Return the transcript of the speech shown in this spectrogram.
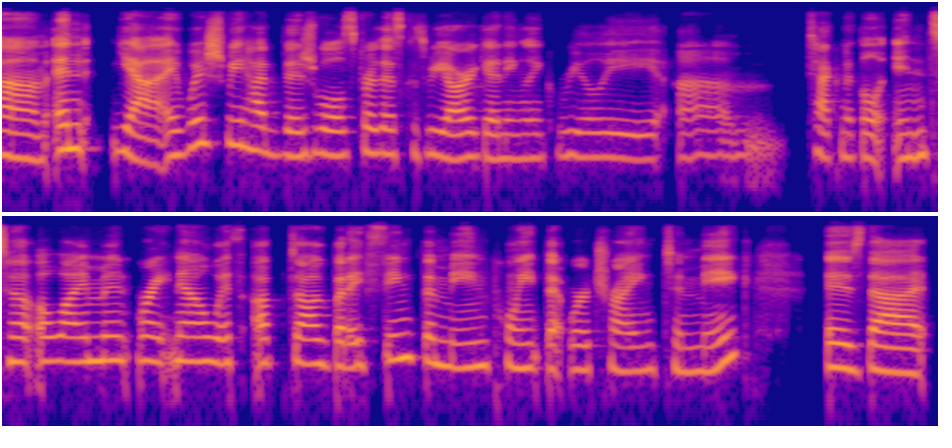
Um and yeah, I wish we had visuals for this because we are getting like really um technical into alignment right now with up dog, but I think the main point that we're trying to make is that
